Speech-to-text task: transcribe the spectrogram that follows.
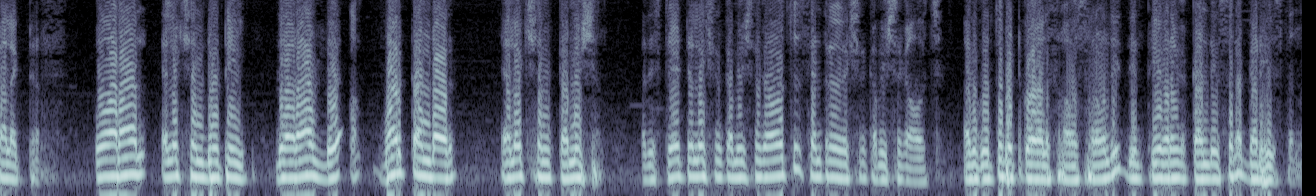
collectors over all election duty they are all work under election commission అది స్టేట్ ఎలక్షన్ కమిషన్ కావచ్చు సెంట్రల్ ఎలక్షన్ కమిషన్ కావచ్చు. అది గుర్తుపెట్టుకోవాల్సిన అవసరం ఉంది. దీన్ని తీవ్రంగా ఖండిస్తున్నా గర్హిస్తున్నా.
